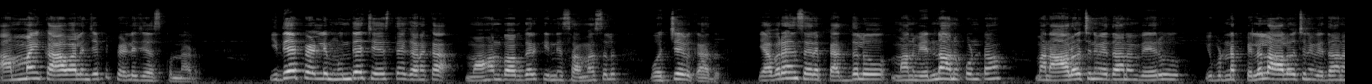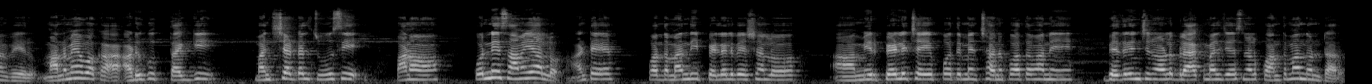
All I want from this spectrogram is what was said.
ఆ అమ్మాయి కావాలని చెప్పి పెళ్ళి చేసుకున్నాడు. ఇదే పెళ్ళి ముందే చేస్తే గనక మోహన్ బాబు గారికి ఇన్ని సమస్యలు వచ్చేవి కాదు. ఎవరైనా సరే పెద్దలు మనం ఎన్నో అనుకుంటాం మన ఆలోచన విధానం వేరు ఇప్పుడున్న పిల్లల ఆలోచన విధానం వేరు. మనమే ఒక అడుగు తగ్గి మంచి చెడ్డలు చూసి మనం కొన్ని సమయాల్లో అంటే కొంతమంది పెళ్ళిళ్ళ విషయంలో మీరు పెళ్ళి చేయకపోతే మేము చనిపోతామని బెదిరించిన వాళ్ళు బ్లాక్మెయిల్ చేసిన వాళ్ళు కొంతమంది ఉంటారు.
